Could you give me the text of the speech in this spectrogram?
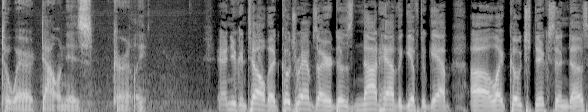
to where Dalton is currently. And you can tell that Coach Ramsier does not have the gift of gab uh, like Coach Dixon does.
